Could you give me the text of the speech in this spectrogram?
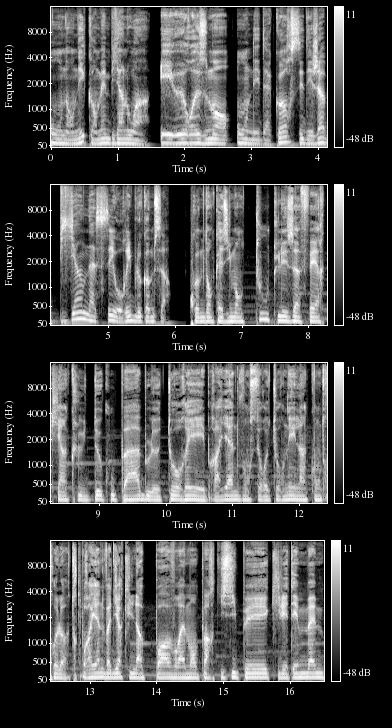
on en est quand même bien loin. Et heureusement, on est d'accord, c'est déjà bien assez horrible comme ça. Comme dans quasiment toutes les affaires qui incluent deux coupables, Torrey et Brian vont se retourner l'un contre l'autre. Brian va dire qu'il n'a pas vraiment participé, qu'il était même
